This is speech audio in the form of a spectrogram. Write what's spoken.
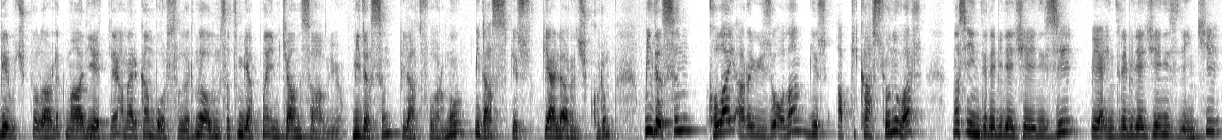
1,5 dolarlık maliyetle Amerikan borsalarına alım satım yapma imkanı sağlıyor. Midas'ın platformu, Midas bir yerli aracı kurum. Midas'ın kolay arayüzü olan bir aplikasyonu var. Nasıl indirebileceğinizi veya indirebileceğiniz linki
